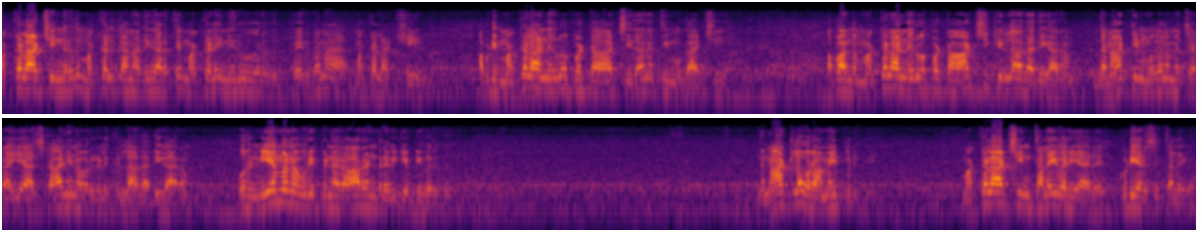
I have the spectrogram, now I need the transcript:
மக்களாட்சிங்கிறது மக்களுக்கான அதிகாரத்தை மக்களை நிறுவுகிறதுக்கு பேர் தானே மக்களாட்சி. அப்படி மக்களால் நிறுவப்பட்ட ஆட்சி தானே திமுக ஆட்சி. அப்ப அந்த மக்களால் நிறுவப்பட்ட ஆட்சிக்கு இல்லாத அதிகாரம் இந்த நாட்டின் முதலமைச்சர் ஐயா ஸ்டாலின் அவர்களுக்கு இல்லாத அதிகாரம் ஒரு நியமன உறுப்பினர் ஆர் என் ரவிக்கு எப்படி வருது? இந்த நாட்டில் ஒரு அமைப்பு இருக்கு. மக்களாட்சியின் தலைவர் யாரு? குடியரசுத் தலைவர்.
